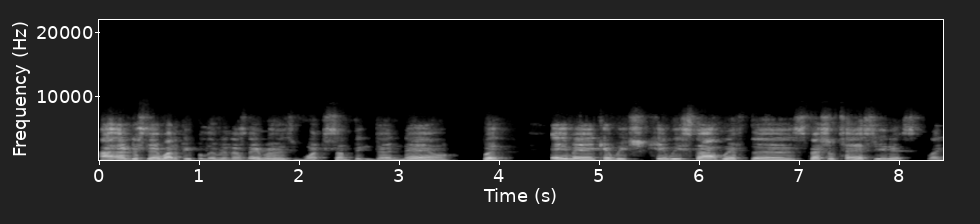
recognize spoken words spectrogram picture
I understand why the people living in those neighborhoods want something done now, but hey, man, can we can we stop with the special task units? Like,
